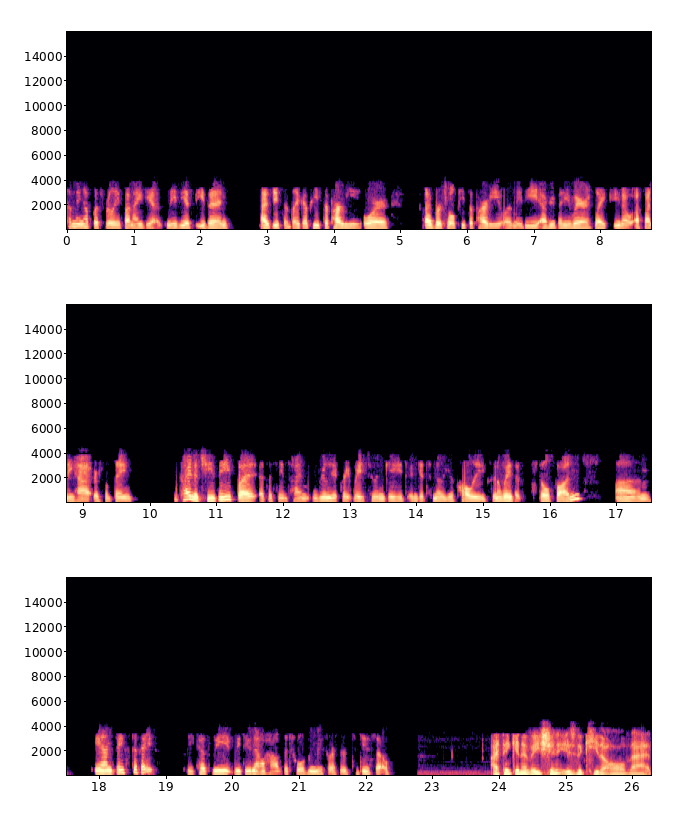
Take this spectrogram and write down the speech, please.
coming up with really fun ideas. Maybe it's even, as you said, like a pizza party or a virtual pizza party, or maybe everybody wears like you know a funny hat or something. Kind of cheesy, but at the same time, really a great way to engage and get to know your colleagues in a way that's still fun um, and face to face because we, we do now have the tools and resources to do so. I think innovation is the key to all of that.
